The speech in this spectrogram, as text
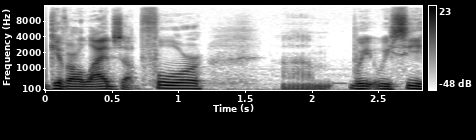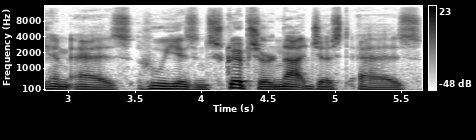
give our lives up for. Um, we, we see him as who he is in Scripture, not just as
